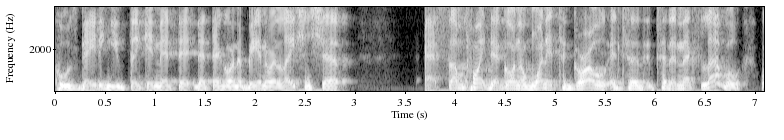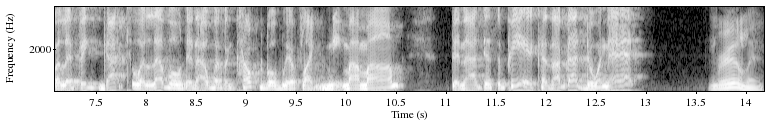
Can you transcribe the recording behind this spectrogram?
who's dating you thinking that that, that they're going to be in a relationship, at some point they're going to want it to grow into to the next level. Well, if it got to a level that I wasn't comfortable with, like meet my mom, then I disappeared because I'm not doing that. Really?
